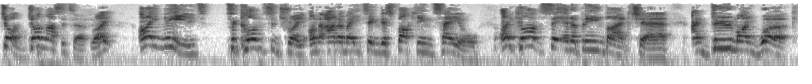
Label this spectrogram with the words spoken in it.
John, John Lasseter, right? I need to concentrate on animating this fucking tail. I can't sit in a beanbag chair and do my work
